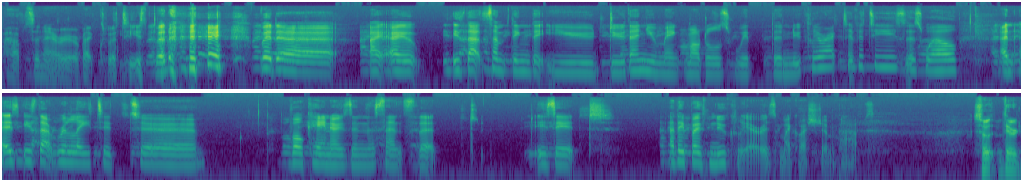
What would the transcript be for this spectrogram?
perhaps an area of expertise, but but uh, I, I is that something that you do then? You make models with the nuclear activities as well, and is is that related to volcanoes in the sense that is it are they both nuclear? Is my question perhaps? So they're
